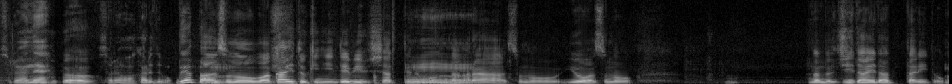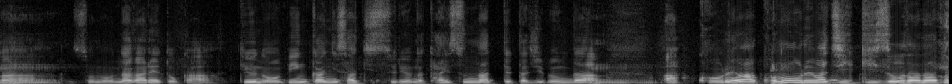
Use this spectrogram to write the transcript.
それはね。うん、それはわかるでも。でやっぱその若い時にデビューしちゃってるもんだから、その要はそのなんだ時代だったりとか、うん。その流れとかっていうのを敏感に察知するような体質になってった自分が、うん。あこれはこの俺はじ偽造だなと。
